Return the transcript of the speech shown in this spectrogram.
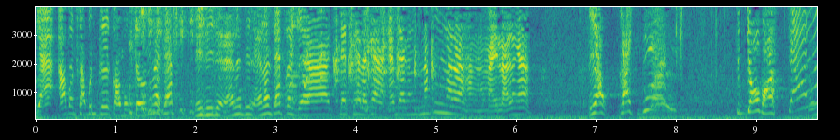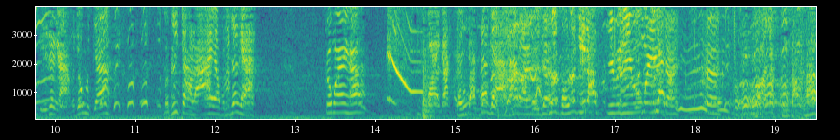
Dạ ở bên sông bên kia còn một trường nữa sếp? Đi đi đi lẹ lên đi lẹ lên. Sếp ơi, dạ, đem xe lại nha. Em đang nắm ờ, thằng này lại nha. Đi đâu? Lấy kiếm chó mà đi ra gà mà trốn mà cha mày biết tao là ai không? Mày nhớ gà. Công an hả? Mày đặt tụ tập đó gà hả? Nó phụ nó gì đâu? Gì mà đi uống miếng trời mày đặt tụ tập hả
